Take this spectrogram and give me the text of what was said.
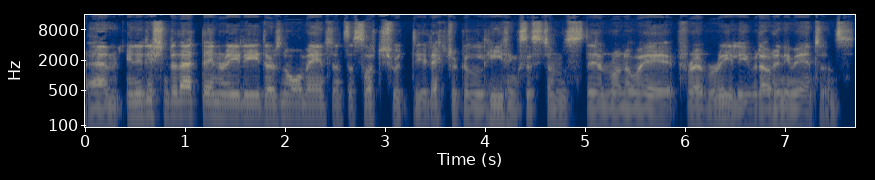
Um, in addition to that, then really there's no maintenance as such with the electrical heating systems. They'll run away forever, really, without any maintenance.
